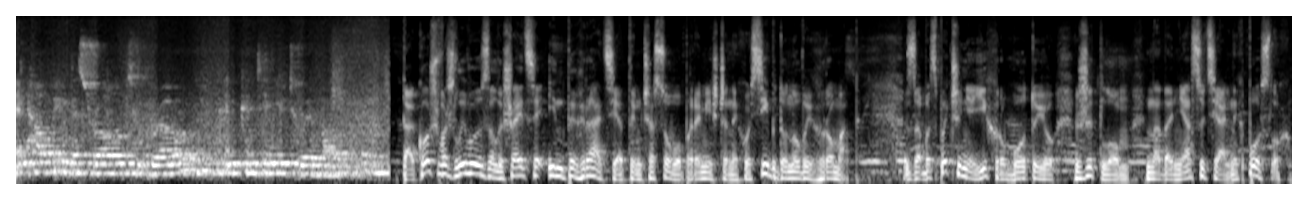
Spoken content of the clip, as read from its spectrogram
in helping this role to grow and continue to evolve. Також важливою залишається інтеграція тимчасово переміщених осіб до нових громад, забезпечення їх роботою, житлом, надання соціальних послуг.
